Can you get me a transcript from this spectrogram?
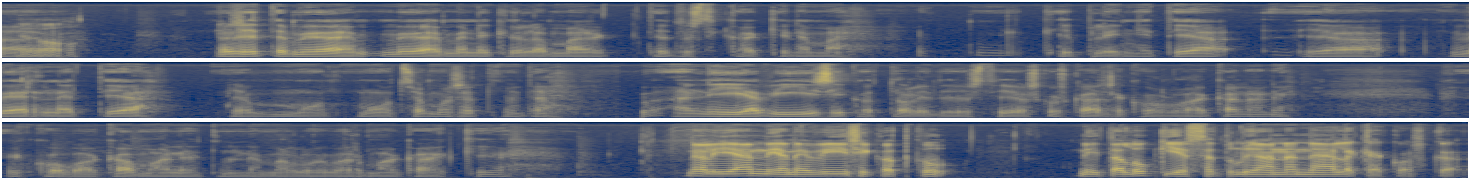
aivan. Joo. No sitten myöhemmin, myöhemmin niin kyllä mä tietysti kaikki nämä Kiplingit ja, ja Vernet ja, ja muut, muut semmoiset, mitä niin ja viisikot oli tietysti joskus kansakouluaikana, niin kova kama, nyt nämä luin varmaan kaikki. Ne oli jänniä ne viisikot, kun niitä lukiessa tuli aina nälkä, koska...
